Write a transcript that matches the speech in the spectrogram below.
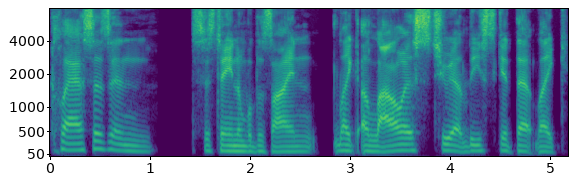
classes in sustainable design like allow us to at least get that like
